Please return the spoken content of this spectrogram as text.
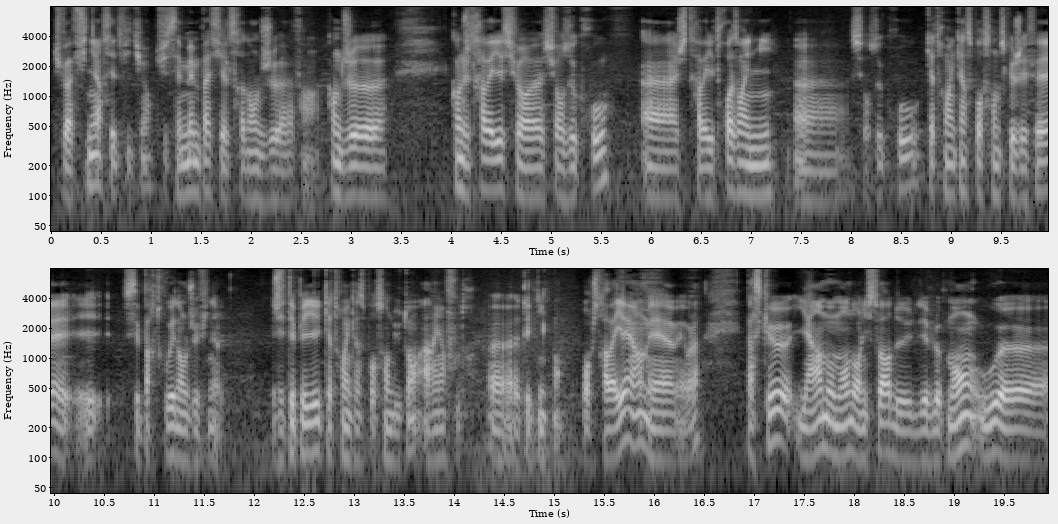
tu vas finir cette feature, tu sais même pas si elle sera dans le jeu à la fin. Quand je quand j'ai travaillé sur sur The Crew, euh, j'ai travaillé trois ans et demi euh, sur The Crew, 95% de ce que j'ai fait et, et c'est pas retrouvé dans le jeu final j'étais payé 95% du temps à rien foutre euh, techniquement. Bon, je travaillais, hein, mais, mais, voilà, parce que il y a un moment dans l'histoire du développement où euh,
